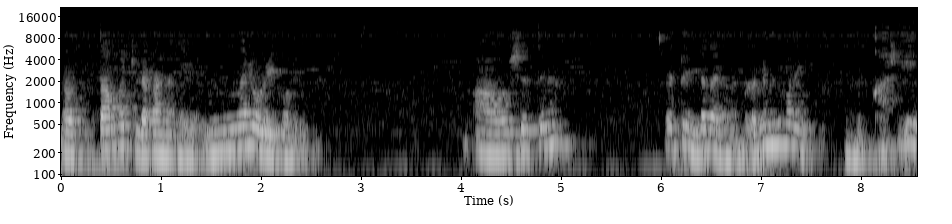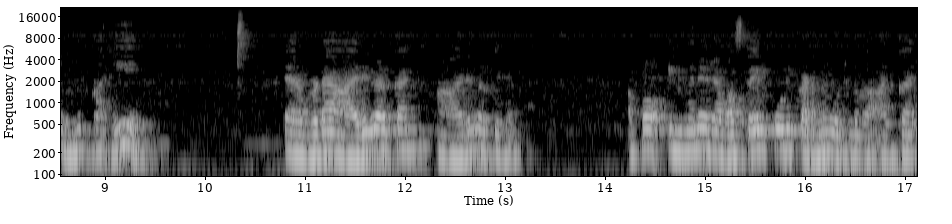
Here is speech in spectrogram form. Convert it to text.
നിർത്താൻ പറ്റില്ല കണ്ണുനീർ ഇങ്ങനെ ഒഴുകിക്കൊണ്ടിരിക്കും. ആവശ്യത്തിന് കേട്ടില്ല തന്നെ. നമ്മളെല്ലാം പറയും. ഒന്ന് കരയേ ഒന്ന് കരയേ. എവിടെ ആര് കേൾക്കാൻ? ആര് കേൾക്കില്ല. അപ്പോൾ ഇങ്ങനെ ഒരു അവസ്ഥയിൽ കൂടി കടന്നു പോയിട്ടുള്ള ആൾക്കാർ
